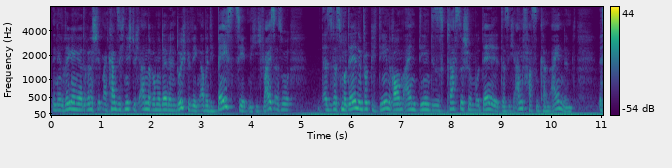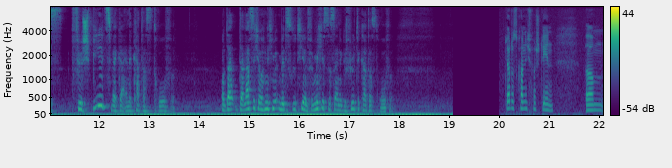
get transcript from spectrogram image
in den Regeln ja drin steht, man kann sich nicht durch andere Modelle hindurch bewegen, aber die Base zählt nicht. Ich weiß also, also das Modell nimmt wirklich den Raum ein, den dieses plastische Modell, das ich anfassen kann, einnimmt, ist für Spielzwecke eine Katastrophe. Und da, da lasse ich auch nicht mit mir diskutieren. Für mich ist das eine gefühlte Katastrophe. Ja, das kann ich verstehen. Ähm,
